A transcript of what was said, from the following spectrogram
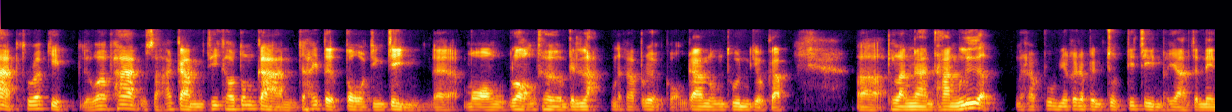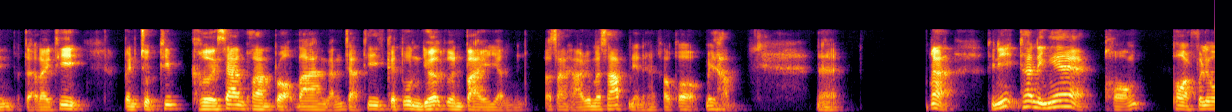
าคธุรกิจหรือว่าภาคอุตสาหกรรมที่เขาต้องการจะให้เติบโตจริงๆนะมองลองเทอมเป็นหลักนะครับ เรื่องของการลงทุนเกี่ยวกับพลังงานทางเลือกนะครับพวกนี้ก็จะเป็นจุดที่จีนพยายามจะเน้นแต่อะไรที่ เป็นจุดที่เคยสร้างความเปราะบางหลังจากที่กระตุ้นเยอะเกินไปอย่างอสังหาริมทรัพย์เนี่ยนะฮะเขาก็ไม่ทำนะฮะทีนี้ถ้าในแง่ของ portfolio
